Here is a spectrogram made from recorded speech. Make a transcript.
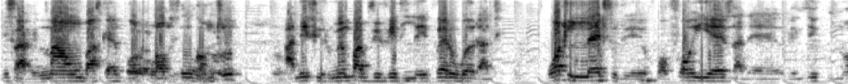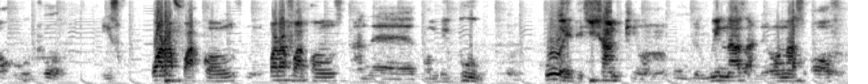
these are renowned basketball clubs in the country. And if you remember vividly very well that what led to the for four years that the, the league could not hold Mm. is Kwara Falcons, Kwara Falcons and uh, Gombe Bull, who were the champion, the winners and the runners of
